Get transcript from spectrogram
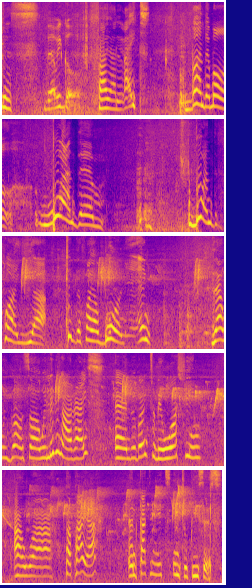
Yes. There we go. Fire light. Burn them all. Burn them. Burn the fire. Keep the fire burning. There we go. So we're leaving our rice and we're going to be washing our papaya and cutting it into pieces.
